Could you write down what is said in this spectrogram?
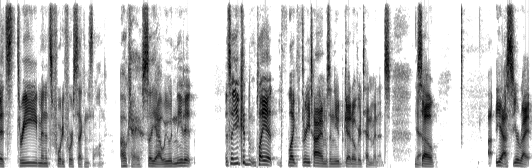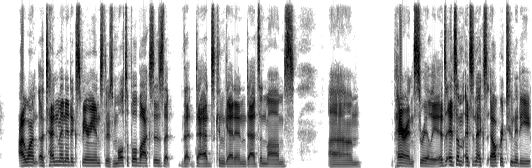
It's three minutes forty four seconds long. Okay, so yeah, we would need it. So you could play it like three times and you'd get over 10 minutes. Yeah. So, uh, yes, you're right. I want a 10 minute experience. There's multiple boxes that that dads can get in, dads and moms, um, parents. Really, it's it's a it's an ex- opportunity.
